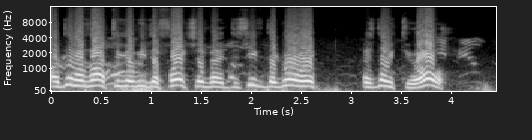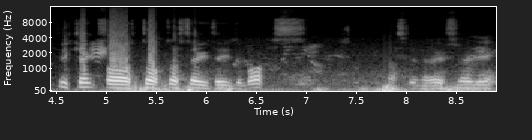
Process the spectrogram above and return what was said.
I don't know if that took a wee deflection, but it deceived the goalie. It's now 2 all. Free kick for Doctor outside the box. That's been the rest ready.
